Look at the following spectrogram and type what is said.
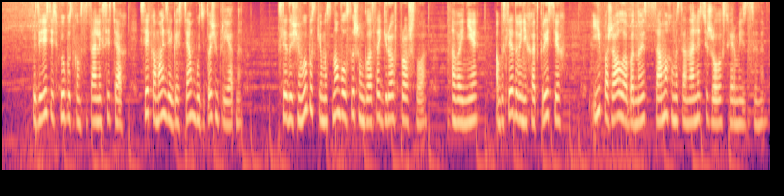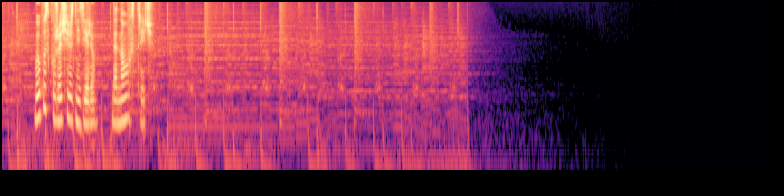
Поделитесь выпуском в социальных сетях, всей команде и гостям будет очень приятно. В следующем выпуске мы снова услышим голоса героев прошлого о войне, об исследованиях и открытиях и, пожалуй, об одной из самых эмоционально тяжелых сфер медицины. Выпуск уже через неделю. До новых встреч!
